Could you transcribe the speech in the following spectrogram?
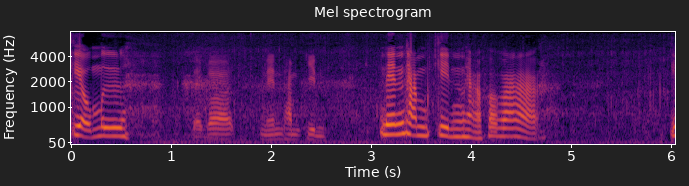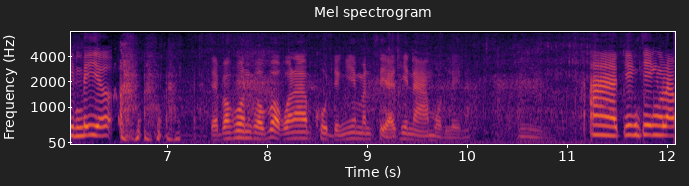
เกี่ยวมือ แต่ก็เน้นทำกิน เน้นทำกินค่ะ เพราะว่า กินไม่เยอะ แต่บางคนเขาบอกว่านะขุดอย่างนี้มันเสียที่นาหมดเลยนะอืม อ่าจริง ๆ เรา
